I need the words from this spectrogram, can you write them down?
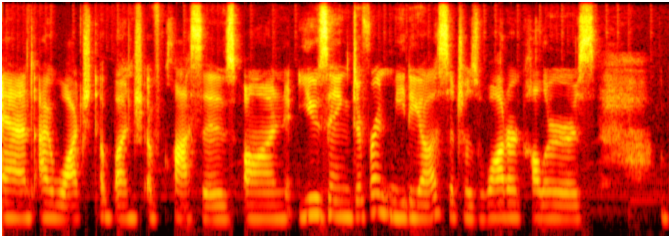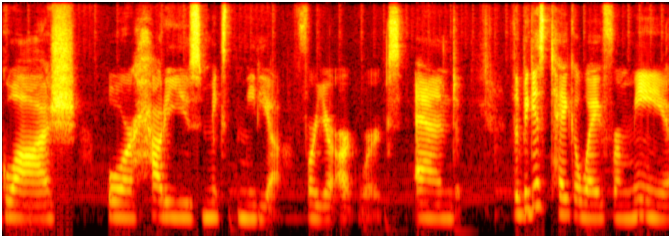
and I watched a bunch of classes on using different media such as watercolors, gouache, or how to use mixed media for your artworks. And the biggest takeaway for me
